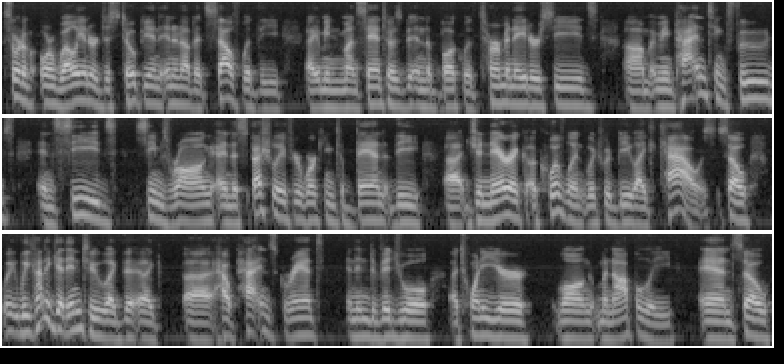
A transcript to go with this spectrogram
sort of Orwellian or dystopian in and of itself with the, I mean, Monsanto's in the book with Terminator seeds. Um, I mean, patenting foods and seeds seems wrong, and especially if you're working to ban the uh, generic equivalent, which would be like cows. So we, we kind of get into like the like uh, how patents grant an individual a 20 year long monopoly, and so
